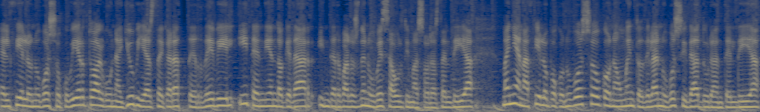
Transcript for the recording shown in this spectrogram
El cielo nuboso cubierto, algunas lluvias de carácter débil y tendiendo a quedar intervalos de nubes a últimas horas del día. Mañana cielo poco nuboso con aumento de la nubosidad durante el día.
